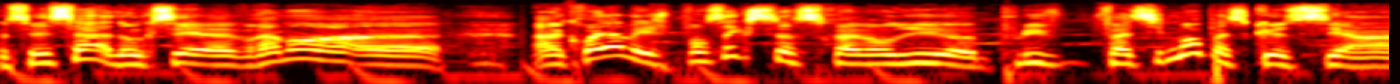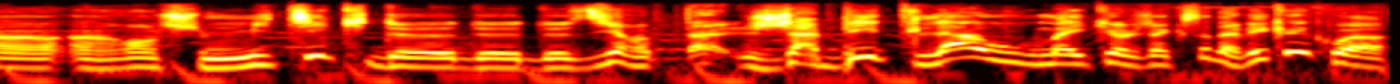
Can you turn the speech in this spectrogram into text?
c'est ça, donc c'est euh, vraiment euh, incroyable et je pensais que ça serait vendu euh, plus facilement parce que c'est un, un ranch mythique de, de, de se dire j'habite là où Michael Jackson a vécu quoi.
